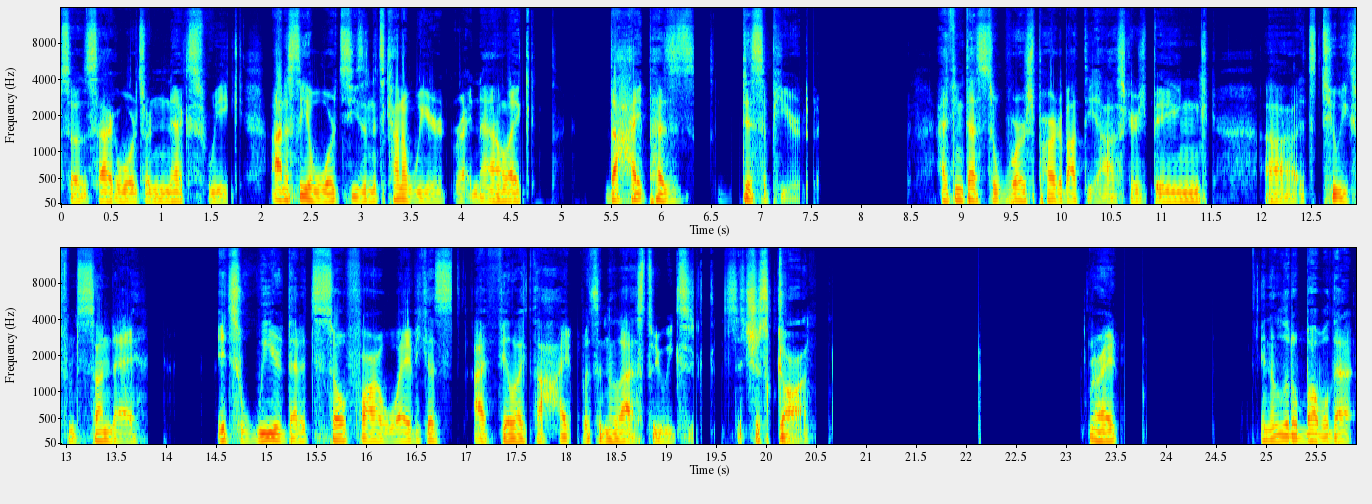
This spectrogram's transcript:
so the SAG Awards are next week. Honestly, award season it's kind of weird right now. Like the hype has disappeared. I think that's the worst part about the Oscars being uh, it's two weeks from Sunday. It's weird that it's so far away because I feel like the hype within the last three weeks it's just gone right? In a little bubble that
